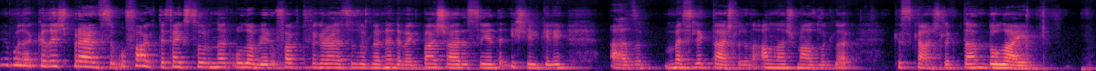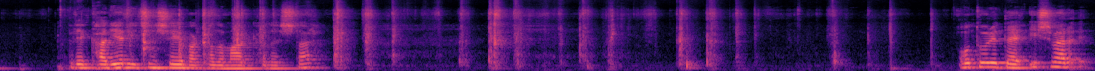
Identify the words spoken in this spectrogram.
Ve bu da kılıç prensi ufak tefek sorunlar olabilir. Ufak tefek rahatsızlıklar ne demek? Baş ağrısı ya da iş ilgili bazı meslektaşlarına anlaşmazlıklar kıskançlıktan dolayı. Ve kariyer için şeye bakalım arkadaşlar. Otorite, işver,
